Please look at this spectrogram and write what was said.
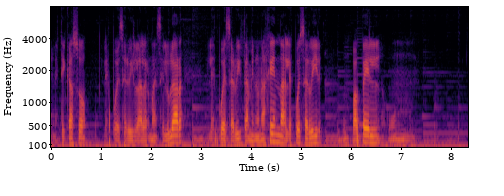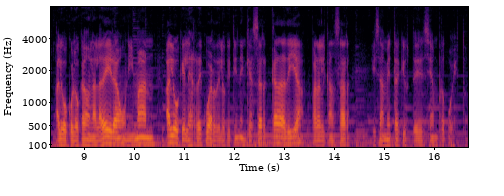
En este caso, les puede servir la alarma del celular, les puede servir también una agenda, les puede servir un papel, un, algo colocado en la ladera, un imán, algo que les recuerde lo que tienen que hacer cada día para alcanzar esa meta que ustedes se han propuesto.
